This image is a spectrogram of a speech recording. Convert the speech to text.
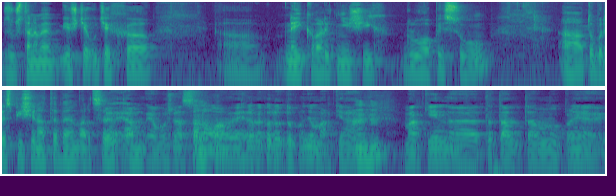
zůstaneme ještě u těch eh, nejkvalitnějších dluhopisů. A to bude spíše na tebe, Marcel. Já, já, já možná se mám jenom jako doplňu Martina. Mm-hmm. Martin, eh, tam, tam úplně,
